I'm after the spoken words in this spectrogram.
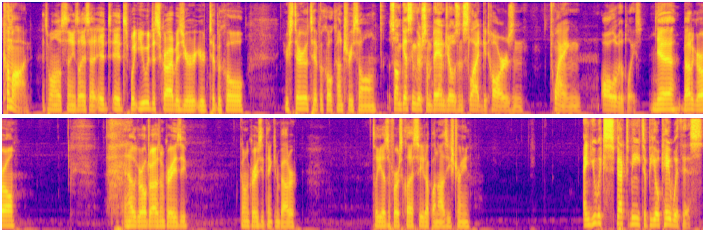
Come on. It's one of those things. Like I said, it's it's what you would describe as your your typical, your stereotypical country song. So I'm guessing there's some banjos and slide guitars and twang all over the place. Yeah, about a girl, and how the girl drives him crazy, going crazy thinking about her. Till he has a first class seat up on Ozzy's train. And you expect me to be okay with this?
